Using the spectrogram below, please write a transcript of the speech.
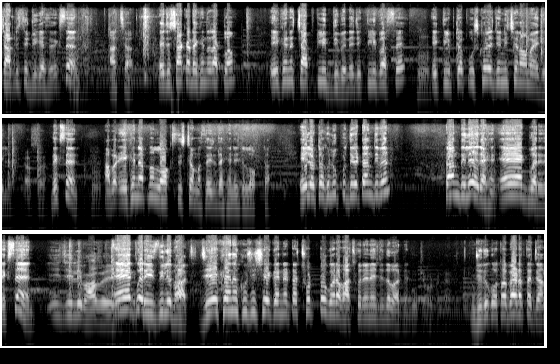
চাপ দিচ্ছি ঢুকে আছে দেখছেন? আচ্ছা এই যে চাকাটা এখানে রাখলাম। এখানে চাপ ক্লিপ দিবেন এই যে ক্লিপ আছে এই ক্লিপটা পুশ করে যে নিচে নামাই দিলেন। আচ্ছা। দেখছেন? আবার এখানে আপনার লক সিস্টেম আছে এই যে দেখেন এই যে লকটা এই লকটা খুলে উপর দিকে টান দিবেন। টান দিলে দেখেন একবারে দেখছেন? ইজিলি ভাজ একবার ইজিলি ভাজ। যেখানে খুশি সেখানে একটা ছোট্ট করে ভাজ করে নিয়ে যেতে পারবেন। হ্যাঁ। যদি কোথাও বেড়াতে যান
